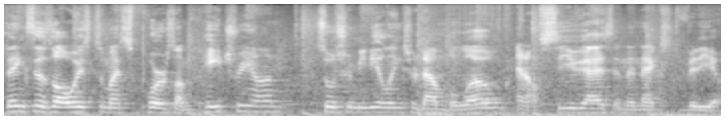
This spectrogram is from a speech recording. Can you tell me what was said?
Thanks as always to my supporters on Patreon, social media links are down below, and I'll see you guys in the next video.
